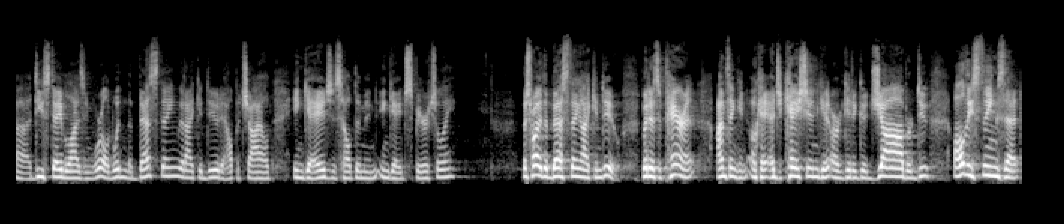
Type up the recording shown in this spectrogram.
uh, destabilizing world, wouldn't the best thing that I could do to help a child engage is help them in, engage spiritually? That's probably the best thing I can do. But as a parent, I'm thinking, okay, education, get, or get a good job, or do all these things that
